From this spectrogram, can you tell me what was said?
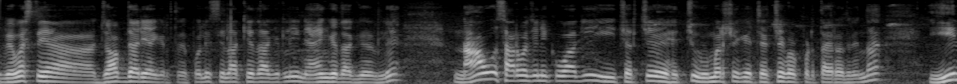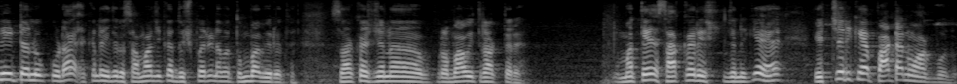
ವ್ಯವಸ್ಥೆಯ ಜವಾಬ್ದಾರಿಯಾಗಿರ್ತದೆ. ಪೊಲೀಸ್ ಇಲಾಖೆದಾಗಿರಲಿ, ನ್ಯಾಯಾಂಗದಾಗಿರಲಿ. ನಾವು ಸಾರ್ವಜನಿಕವಾಗಿ ಈ ಚರ್ಚೆ ಹೆಚ್ಚು ವಿಮರ್ಶೆಗೆ ಚರ್ಚೆಗೊಳಪಡ್ತಾ ಇರೋದ್ರಿಂದ ಈ ನಿಟ್ಟಲ್ಲೂ ಕೂಡ, ಯಾಕಂದರೆ ಇದರ ಸಾಮಾಜಿಕ ದುಷ್ಪರಿಣಾಮ ತುಂಬ ಬೀರುತ್ತೆ. ಸಾಕಷ್ಟು ಜನ ಪ್ರಭಾವಿತರಾಗ್ತಾರೆ. ಮತ್ತು ಸಾಕಷ್ಟು ಜನಕ್ಕೆ ಎಚ್ಚರಿಕೆಯ ಪಾಠನೂ ಆಗ್ಬೋದು.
